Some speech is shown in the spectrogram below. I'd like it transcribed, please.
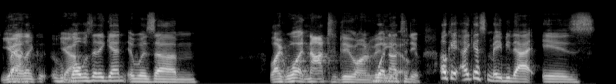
yeah. Right? Like, Like yeah. what was it again? It was um like what not to do on video. what not to do. Okay, I guess maybe that is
